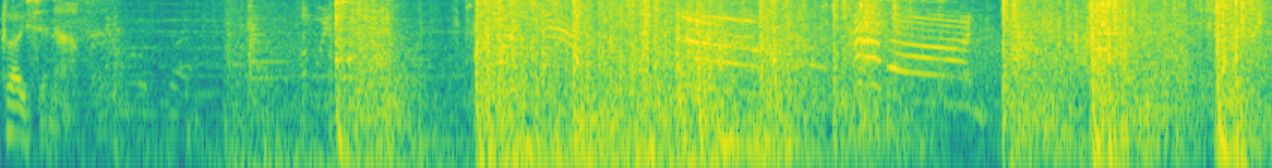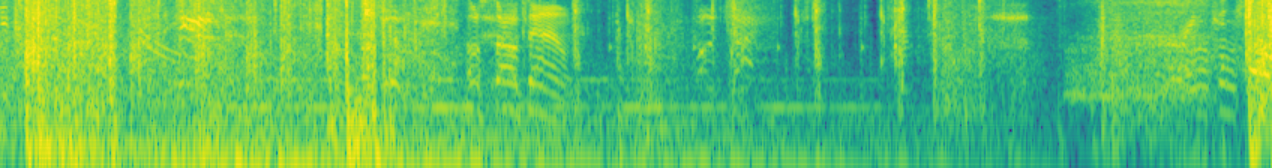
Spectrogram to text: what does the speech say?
Close enough. Hostile down. We're in control.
